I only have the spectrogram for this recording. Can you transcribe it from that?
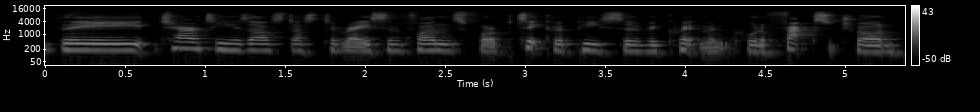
the charity has asked us to raise some funds for a particular piece of equipment called a Faxitron,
